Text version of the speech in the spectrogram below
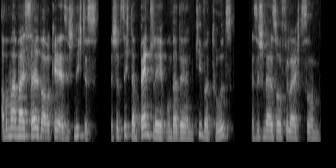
aber man weiß selber, okay, es ist nicht das ist jetzt nicht der Bentley unter den Keyword-Tools. Es ist mehr so vielleicht so ein,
